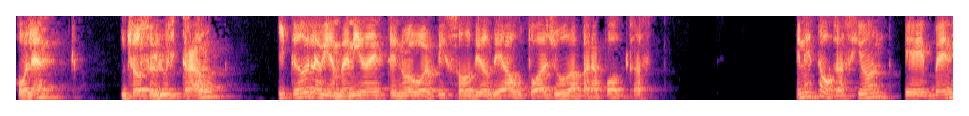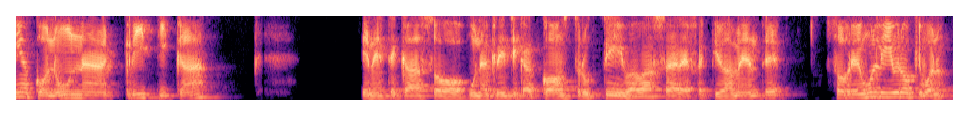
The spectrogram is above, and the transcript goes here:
Hola, yo soy Luis Trau y te doy la bienvenida a este nuevo episodio de Autoayuda para Podcast. En esta ocasión eh, venía con una crítica, en este caso una crítica constructiva va a ser efectivamente, sobre un libro que, bueno,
